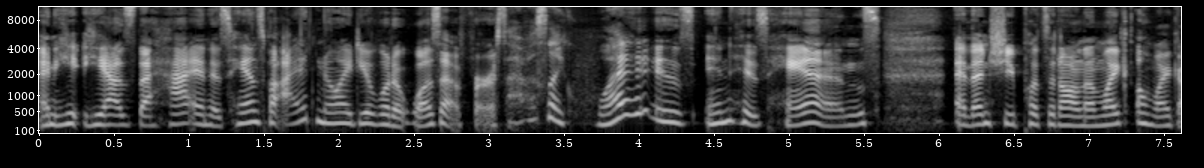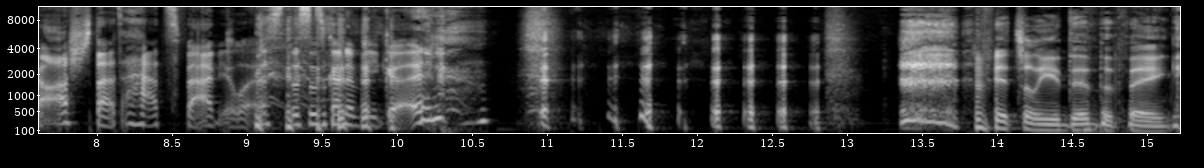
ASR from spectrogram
and he, he has the hat in his hands, but I had no idea what it was at first. I was like, what is in his hands? And then she puts it on and I'm like, oh my gosh, that hat's fabulous. This is gonna be good. Mitchell, you did the thing.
